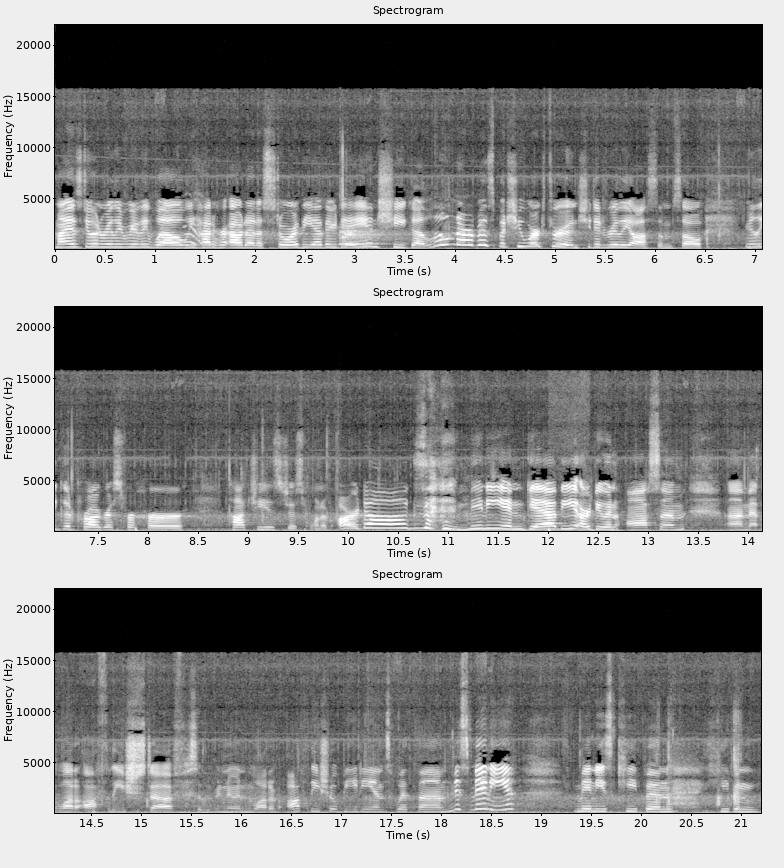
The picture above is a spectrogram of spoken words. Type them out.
Maya's doing really, really well. We had her out at a store the other day and she got a little nervous, but she worked through it and she did really awesome. So really good progress for her. Hachi is just one of our dogs. Minnie and Gabby are doing awesome um, at a lot of off-leash stuff. So we've been doing a lot of off-leash obedience with them. Miss Minnie. Minnie's keeping keeping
